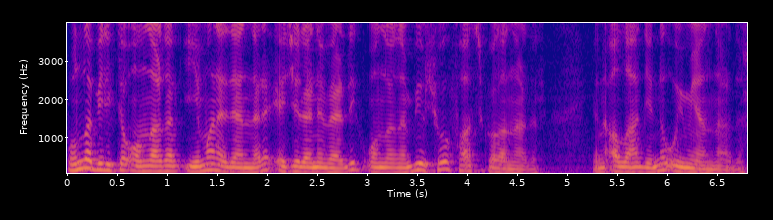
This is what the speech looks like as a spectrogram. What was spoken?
Bununla birlikte onlardan iman edenlere ecelerini verdik. Onlardan birçoğu fasık olanlardır. Yani Allah'ın dinine uymayanlardır.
